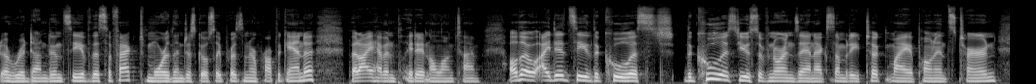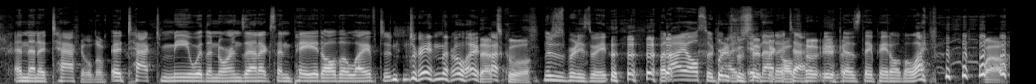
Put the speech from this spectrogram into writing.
a redundancy of this effect more than just ghostly prisoner propaganda. But I haven't played it in a long time. Although I did see the coolest the coolest use of Norn's Annex. Somebody took my opponent's turn and then attacked attacked me with a Norn's Annex and paid all the life to drain their life. That's cool. This is pretty sweet. But I also died in that attack also, yeah. because they paid all the life. Wow,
